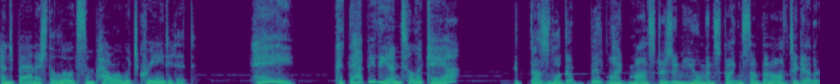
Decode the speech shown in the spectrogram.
and banish the loathsome power which created it. Hey, could that be the Entelexeia? It does look a bit like monsters and humans fighting something off together.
